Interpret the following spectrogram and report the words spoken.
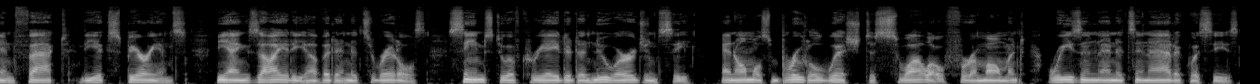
In fact, the experience, the anxiety of it and its riddles, seems to have created a new urgency, an almost brutal wish to swallow for a moment reason and its inadequacies,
